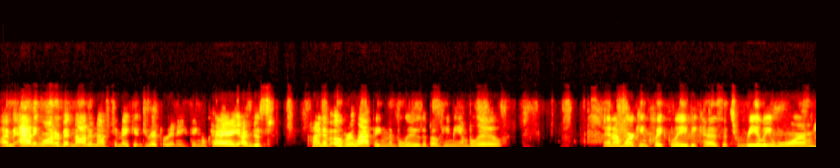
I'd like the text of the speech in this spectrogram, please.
I'm adding water, but not enough to make it drip or anything, okay? I'm just kind of overlapping the blue, the bohemian blue. And I'm working quickly because it's really warm.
